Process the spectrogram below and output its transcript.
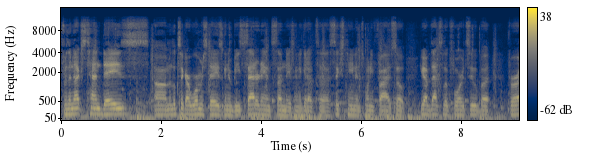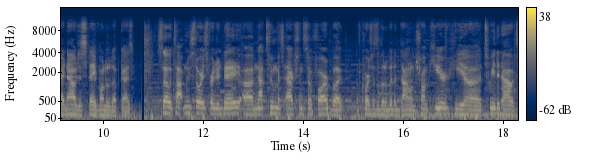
For the next 10 days, um, it looks like our warmest day is going to be Saturday and Sunday is going to get up to 16 and 25. So you have that to look forward to. But for right now, just stay bundled up, guys. So, top news stories for today. Uh, not too much action so far, but of course, there's a little bit of Donald Trump here. He uh, tweeted out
